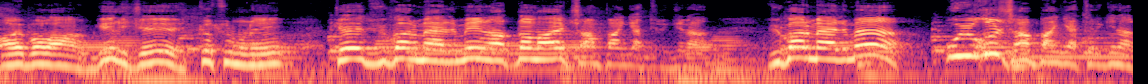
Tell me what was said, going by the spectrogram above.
Ay balam, gel get, götür bunu. Get Vüqar müəllimin adına layiq şampan gətir günə. Vüqar müəllimə uyğun şampan gətir günə.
